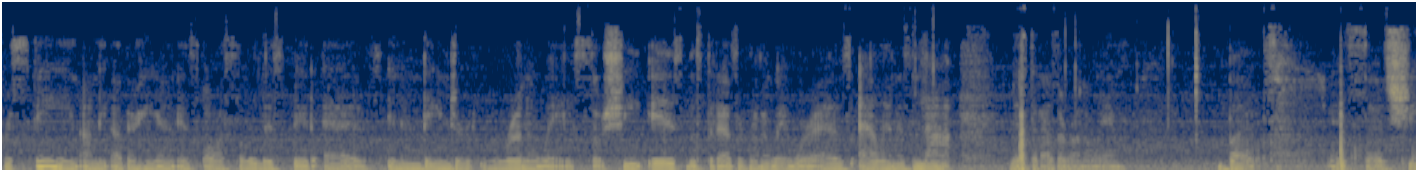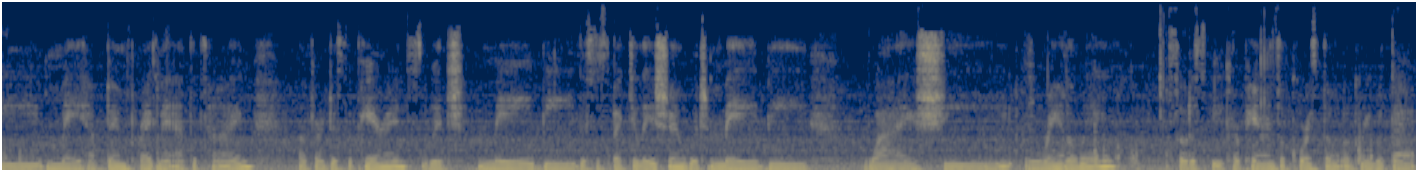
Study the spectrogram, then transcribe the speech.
Christine, on the other hand, is also listed as an endangered runaway. So she is listed as a runaway, whereas Allen is not listed as a runaway. But it says she may have been pregnant at the time of her disappearance, which may be, this is speculation, which may be why she ran away, so to speak. Her parents, of course, don't agree with that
